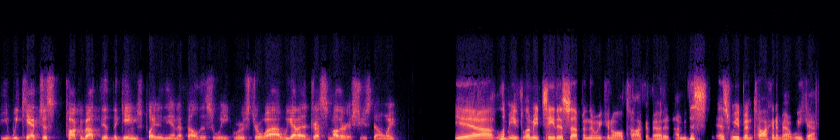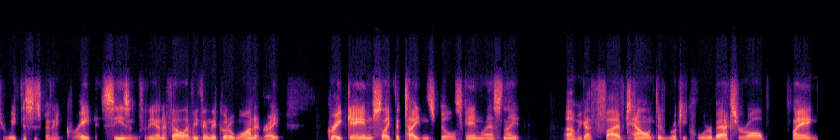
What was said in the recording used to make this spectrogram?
we can't just talk about the, the games played in the NFL this week. Rooster, uh, we got to address some other issues, don't we? Yeah, let me let me tee this up and then we can all talk about it. I mean, this as we've been talking about week after week, this has been a great season for the NFL. Everything they could have wanted, right? Great games like the Titans Bills game last night. Uh, we got five talented rookie quarterbacks are all playing.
